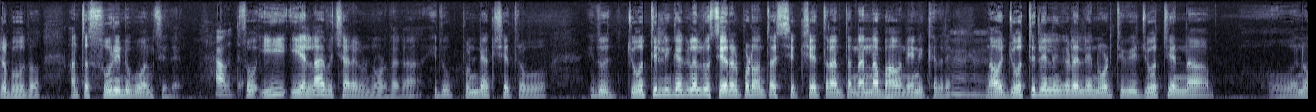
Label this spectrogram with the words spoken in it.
ಇರಬಹುದು ಅಂತ ಸೂರ್ಯನಿಗೂ ಅನಿಸಿದೆ. ಸೊ ಈ ಎಲ್ಲ ವಿಚಾರಗಳು ನೋಡಿದಾಗ ಇದು ಪುಣ್ಯಕ್ಷೇತ್ರವು ಇದು ಜ್ಯೋತಿರ್ಲಿಂಗಗಳಲ್ಲೂ ಸೇರಲ್ಪಡುವಂಥ ಕ್ಷೇತ್ರ ಅಂತ ನನ್ನ ಭಾವನೆ. ಏನಕ್ಕೆ ಅಂದರೆ ನಾವು ಜ್ಯೋತಿರ್ಲಿಂಗಗಳಲ್ಲಿ ನೋಡ್ತೀವಿ ಜ್ಯೋತಿಯನ್ನು ಏನು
